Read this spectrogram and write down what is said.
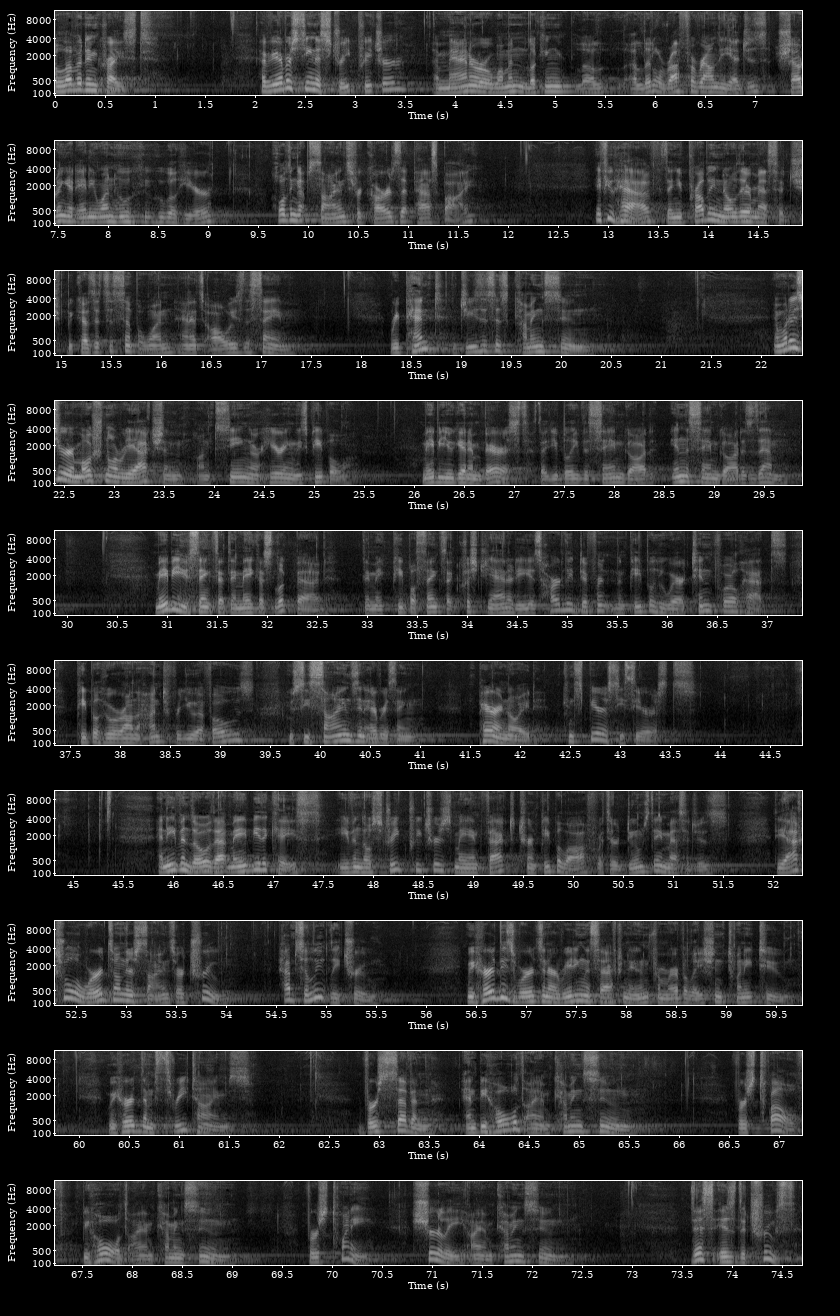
Beloved in Christ, have you ever seen a street preacher, a man or a woman looking a little rough around the edges, shouting at anyone who, who will hear, holding up signs for cars that pass by? If you have, then you probably know their message because it's a simple one and it's always the same. Repent, Jesus is coming soon. And what is your emotional reaction on seeing or hearing these people? Maybe you get embarrassed that you believe the same God in the same God as them. Maybe you think that they make us look bad. They make people think that Christianity is hardly different than people who wear tinfoil hats, people who are on the hunt for UFOs, who see signs in everything, paranoid, conspiracy theorists. And even though that may be the case, even though street preachers may in fact turn people off with their doomsday messages, the actual words on their signs are true, absolutely true. We heard these words in our reading this afternoon from Revelation 22. We heard them three times. Verse 7 And behold, I am coming soon. Verse 12 Behold, I am coming soon. Verse 20 Surely I am coming soon. This is the truth.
